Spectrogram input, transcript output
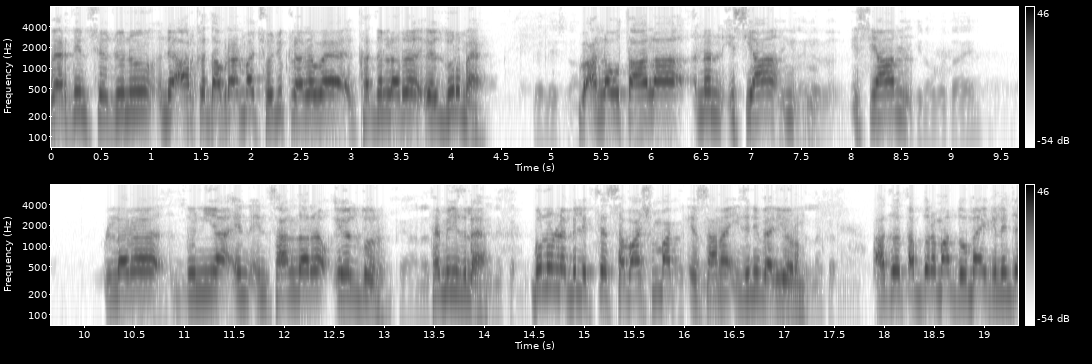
verdiğin sözünü arka davranma çocukları ve kadınları öldürme ve Allahu Teala'nın isyan isyanları dünya insanları öldür temizle. Bununla birlikte savaşmak insana izni veriyorum. Hazreti Abdurrahman Duma'ya gelince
